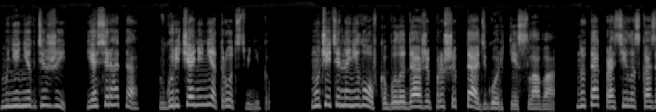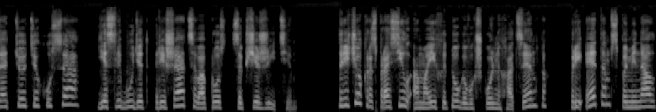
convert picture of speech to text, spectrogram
Мне негде жить. Я сирота. В Гуричане нет родственников. Мучительно неловко было даже прошептать горькие слова. Но так просила сказать тетя Хуса, если будет решаться вопрос с общежитием. Старичок расспросил о моих итоговых школьных оценках, при этом вспоминал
